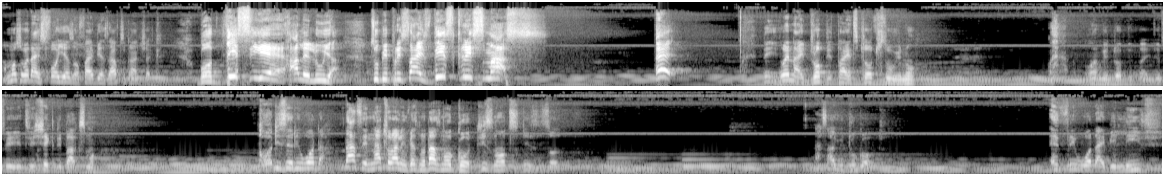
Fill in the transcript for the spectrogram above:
I'm not sure whether it's four years or five years. I have to go and check. But this year, hallelujah, to be precise, this Christmas, hey, the, when I drop the tithe, church too, you know. when we drop the tithe, it will, it will shake the bag small. God is a rewarder. That's a natural investment. That's not God. This is not this. Is all. That's how you do God. Every word I believe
